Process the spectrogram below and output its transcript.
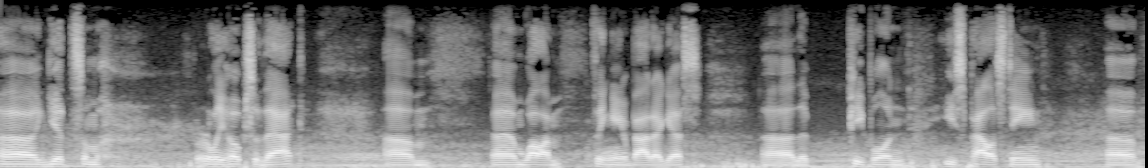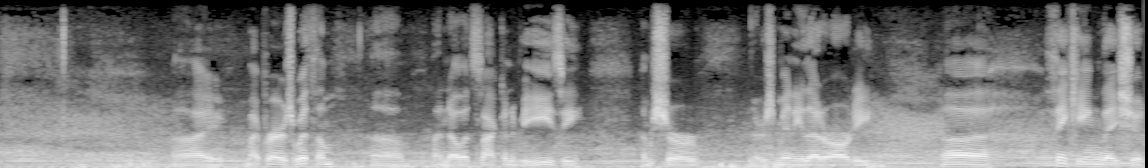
uh, get some early hopes of that. Um, while I'm thinking about, I guess, uh, the people in East Palestine, um, I, my prayers with them. Um, I know it's not going to be easy. I'm sure there's many that are already uh, thinking they should,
